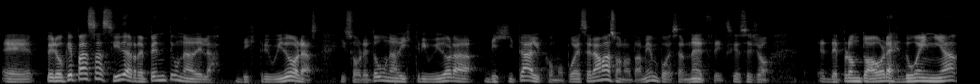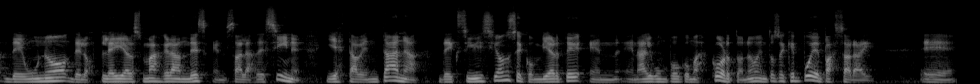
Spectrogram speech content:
Eh, pero ¿qué pasa si de repente una de las distribuidoras, y sobre todo una distribuidora digital, como puede ser Amazon o también puede ser Netflix, qué sé yo, de pronto ahora es dueña de uno de los players más grandes en salas de cine. Y esta ventana de exhibición se convierte en, algo un poco más corto, ¿no? Entonces, ¿qué puede pasar ahí? Eh,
